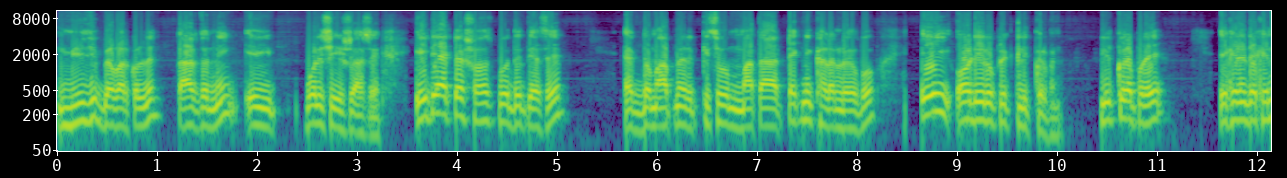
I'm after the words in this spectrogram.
মিউজিক ব্যবহার করলেন, তার জন্যই এই পলিসি ইস্যু আসে এইটা একটা সহজ পদ্ধতি আছে। একদম আপনার কিছু মাথা টেকনিক খাটানো রইব। এই অডিওর উপরে ক্লিক করবেন। ক্লিক করার পরে এখানে দেখেন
